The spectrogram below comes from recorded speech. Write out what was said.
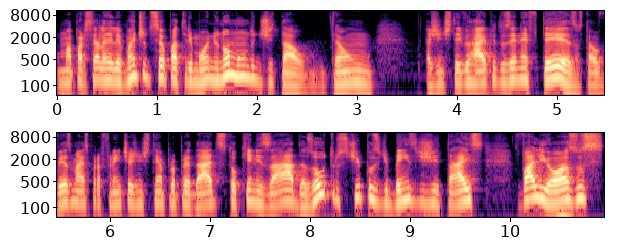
uma parcela relevante do seu patrimônio no mundo digital. Então, a gente teve o hype dos NFTs, talvez mais para frente a gente tenha propriedades tokenizadas, outros tipos de bens digitais valiosos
